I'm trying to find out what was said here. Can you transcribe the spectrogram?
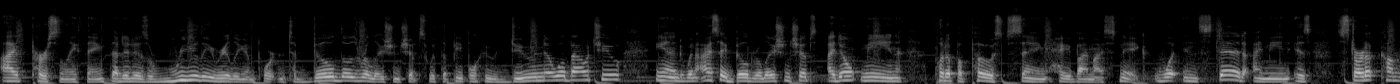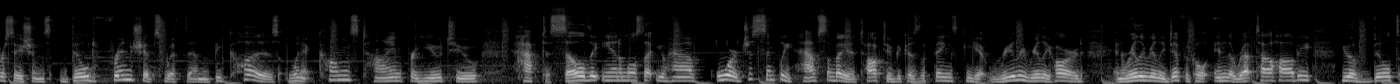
I personally think that it is really, really important to build those relationships with the people who do know about you. And when I say build relationships, I don't mean put up a post saying, hey, buy my snake. What instead I mean is start up conversations, build friendships with them, because when it comes time for you to have to sell the animals that you have, or just simply have somebody to talk to because the things can get really, really hard and really, really difficult in the reptile hobby, you have built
